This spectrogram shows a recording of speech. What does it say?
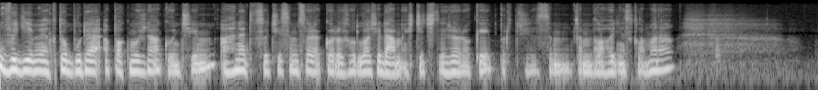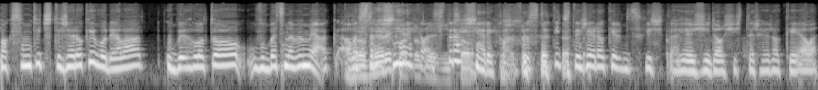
uvidím, jak to bude a pak možná končím. A hned v Soči jsem se jako rozhodla, že dám ještě čtyři roky, protože jsem tam byla hodně zklamaná. Pak jsem ty čtyři roky odjela, uběhlo to vůbec nevím jak, ale Hrozně strašně rychle, běží, strašně co? rychle. Prostě ty čtyři roky vždycky říká, ježi, další čtyři roky, ale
